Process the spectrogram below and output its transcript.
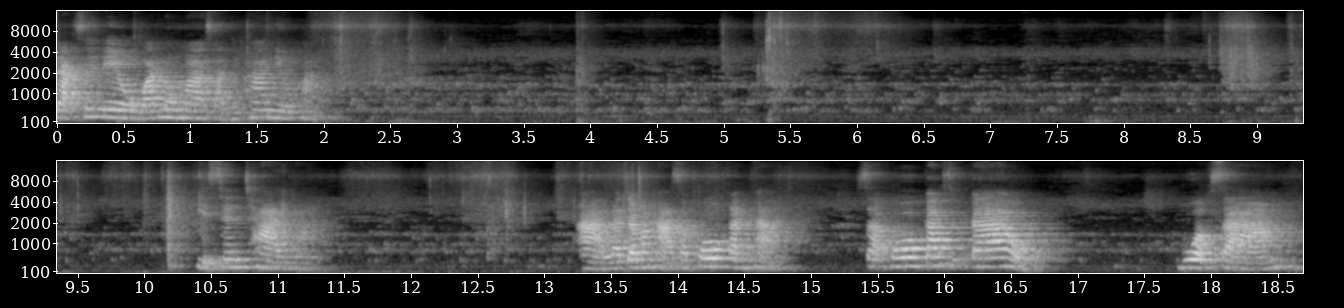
จากเส้นเอววัดลงมา 35 นิ้วค่ะ ขีดเส้นชายค่ะ อ่าเราจะมาหาสะโพกกันค่ะ สะโพก 99 บวก 3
